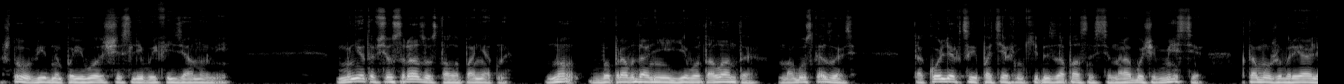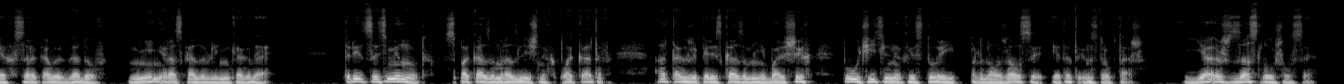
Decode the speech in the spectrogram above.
что видно по его счастливой физиономии. Мне-то все сразу стало понятно, но в оправдании его таланта могу сказать, такой лекции по технике безопасности на рабочем месте, к тому же в реалиях сороковых годов, мне не рассказывали никогда. 30 минут с показом различных плакатов, а также пересказом небольших поучительных историй продолжался этот инструктаж. Я аж заслушался.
